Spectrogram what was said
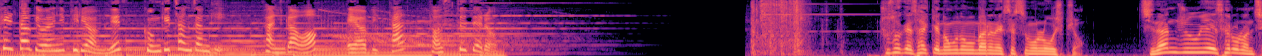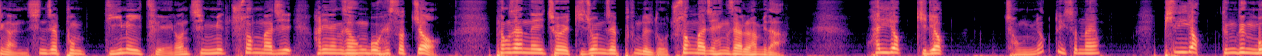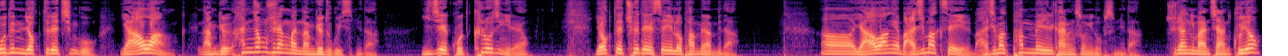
필터 교환이 필요 없는 공기청정기. 반가워. 에어비타 더스트 제로. 추석에 살 게 너무너무 많은 액세스몰로 오십시오. 지난주에 새로 런칭한 신제품 디메이트의 런칭 및 추석맞이 할인 행사 홍보했었죠. 평산네이처의 기존 제품들도 추석맞이 행사를 합니다. 활력, 기력, 정력도 있었나요? 필력 등등 모든 력들의 친구 야왕 남겨 한정 수량만 남겨두고 있습니다. 이제 곧 클로징이래요. 역대 최대 세일로 판매합니다. 어, 야왕의 마지막 세일, 마지막 판매일 가능성이 높습니다. 수량이 많지 않고요.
